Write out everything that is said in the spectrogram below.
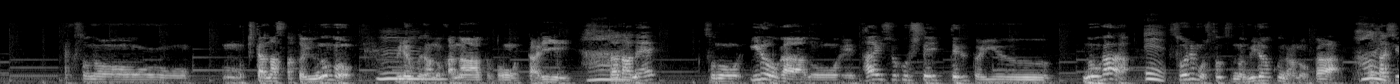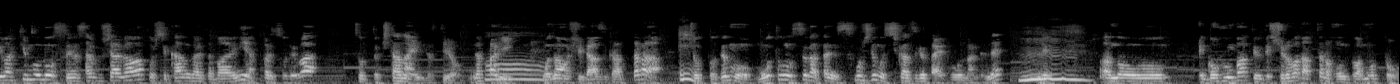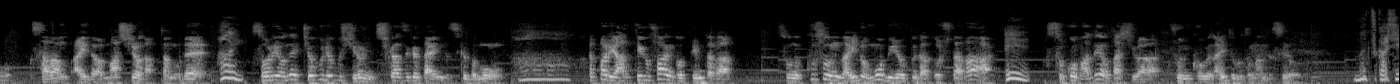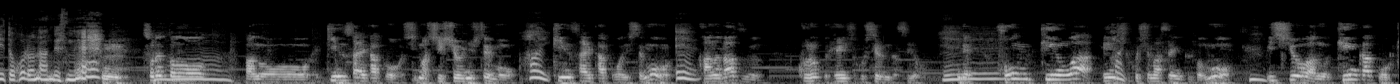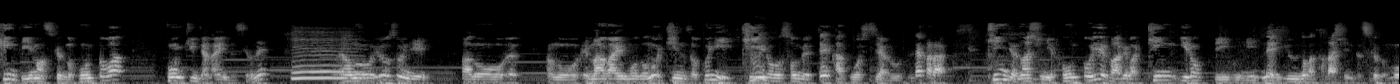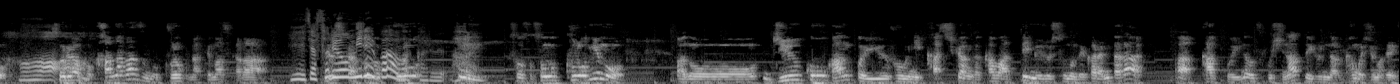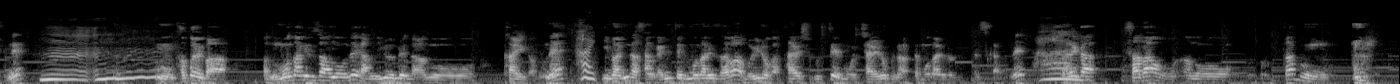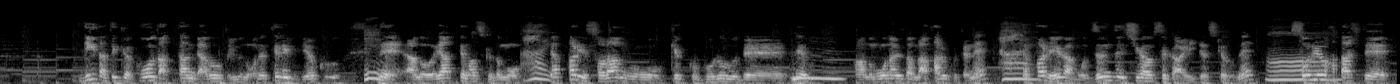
その、うん汚さというのも魅力なのかなと思ったり、はいただね、その色があのえ退色していってるというのが、ええ。それも一つの魅力なのか、はい私は着物制作者側として考えた場合に、やっぱりそれはちょっと汚いんですよ。やっぱりお直しで預かったら、ええちょっとでも元の姿に少しでも近づけたい方なんでね。うでん。あのえ5分場って言って白場だったら本当はもっと皿の間は真っ白だったので、はい。それをね、極力白に近づけたいんですけども、はあ。やっぱりアンティークファンにとってみたら、そのくすんだ色も魅力だとしたら、ええ。そこまで私は踏み込めないということなんですよ。難しいところなんですねう。ん。それとうん、あの、金彩加工、しまあ、刺繍にしても、はい。金彩加工にしても、ええ必ず黒く変色してるんですよ。で、本金は変色しませんけども、うん一応、あの、金加工、金って言いますけど、本当は本金じゃないんですよね。あの、要するに、あの、えあの、まがいものの金属に黄色を染めて加工してやる。だから、金じゃなしに、本当を言えばあれは金色っていうふうにね、言うのが正しいんですけども、はあ。それはもう必ずもう黒くなってますから、えーじゃあそれを見ればわかる。はい。そうそう、その黒みも、あのー重厚感というふうに価値観が変わって見る人の目から見たら、あ、かっこいいな、美しいなというふうになるかもしれませんしね。うーん。うん、例えば、あの、モナリザのね、あの、有名なあの、絵画もね、はい。今皆さんが見てるモナリザはもう色が退色して、もう茶色くなったモナリザですからね。はい。あれが皿を、あの、多分、できた時はこうだったんであろうというのをね、テレビでよくね、えあの、やってますけども、はい。やっぱり空も結構ブルーで、で、うん。あの、モナリザも明るくてね、はい。やっぱり絵がもう全然違う世界ですけどね、それを果たして、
